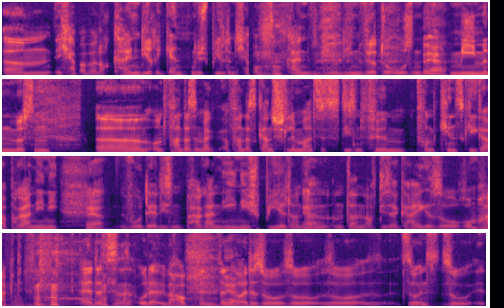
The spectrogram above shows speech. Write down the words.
Ähm, ich habe aber noch keinen Dirigenten gespielt und ich habe auch noch keinen Violinvirtuosen ja. mimen müssen ähm, und fand das immer fand das ganz schlimm, als es diesen Film von Kinski gab, Paganini, ja. wo der diesen Paganini spielt und ja. dann und dann auf dieser Geige so rumhackt. Mhm. Äh, das, oder überhaupt, wenn, wenn ja. Leute so so so so, ins, so äh,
